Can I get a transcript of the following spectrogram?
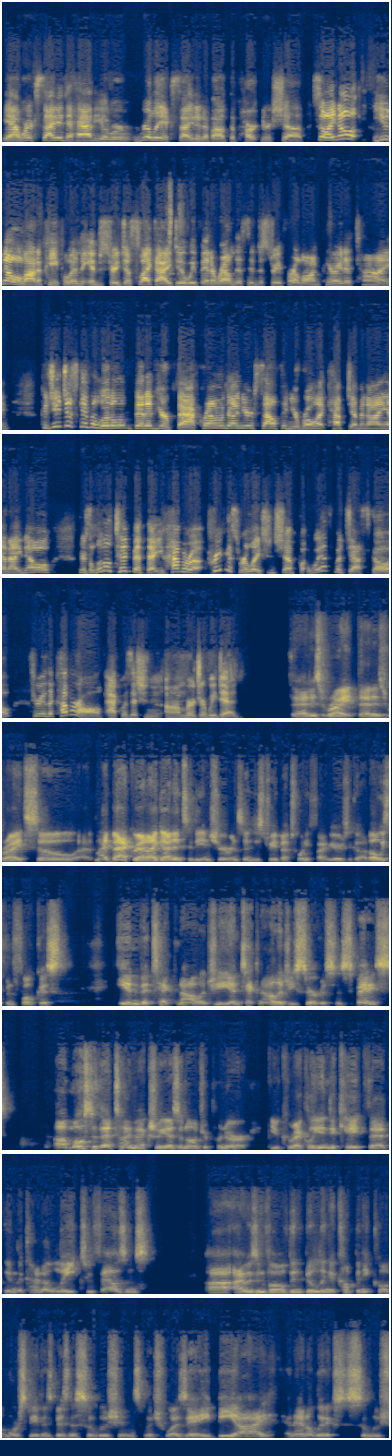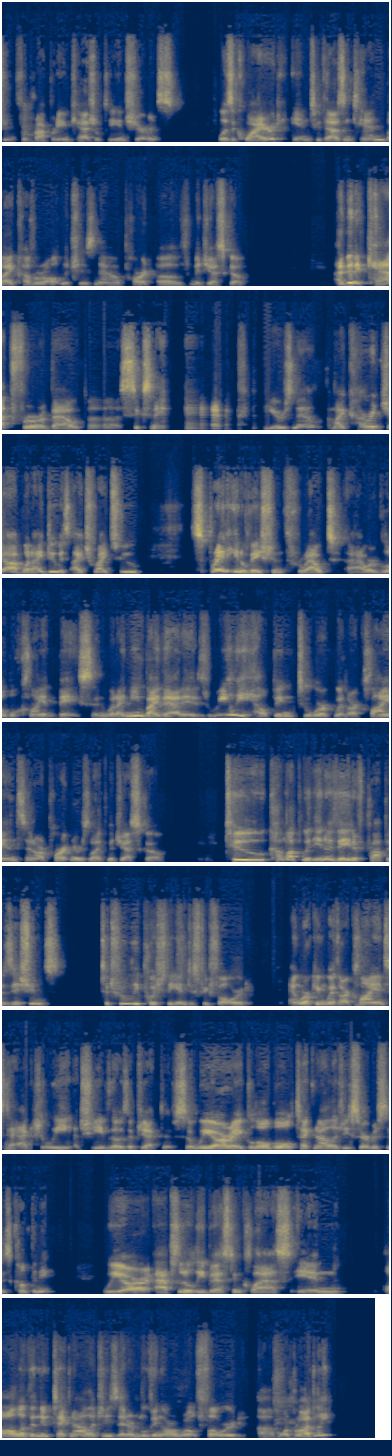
Yeah, we're excited to have you. We're really excited about the partnership. So I know you know a lot of people in the industry, just like I do. We've been around this industry for a long period of time. Could you just give a little bit of your background on yourself and your role at Capgemini? And I know there's a little tidbit that you have a previous relationship with Majesco through the Cover-All acquisition um, merger we did. That is right. That is right. So, uh, my background, I got into the insurance industry about 25 years ago. I've always been focused in the technology and technology services space, uh, most of that time actually as an entrepreneur. You correctly indicate that in the kind of late 2000s, uh, I was involved in building a company called Moore Stevens Business Solutions, which was a BI and analytics solution for property and casualty insurance. Was acquired in 2010 by Cover-All, which is now part of Majesco. I've been at CAP for about uh, six and a half years now. My current job, what I do is I try to spread innovation throughout our global client base. And what I mean by that is really helping to work with our clients and our partners like Majesco to come up with innovative propositions to truly push the industry forward and working with our clients to actually achieve those objectives. So we are a global technology services company. We are absolutely best in class in all of the new technologies that are moving our world forward uh, more broadly.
